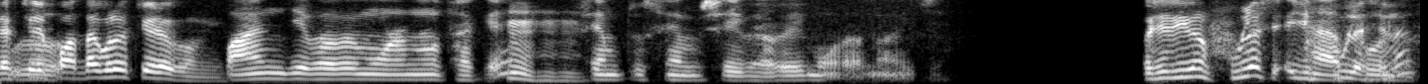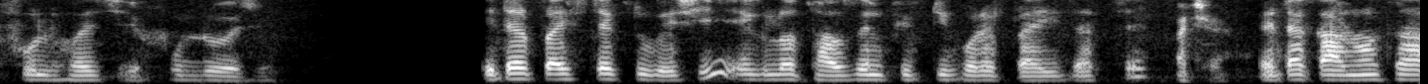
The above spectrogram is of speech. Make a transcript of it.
দেখছে পাতাগুলো এরকমই। পান যেভাবে মোড়ানো থাকে। সেম টু সেম সেইভাবেই মোড়ানো হয়েছে। আচ্ছা দেখুন ফুল আছে? এই যে হ্যাঁ ফুল আছে না? ফুল হয়েছে। ফুল রয়েছে। এটার প্রাইসটা একটু বেশি এগুলো থাউজেন্ড ফিফটি করে প্রাইস যাচ্ছে। আচ্ছা। এটা কার্নোসা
